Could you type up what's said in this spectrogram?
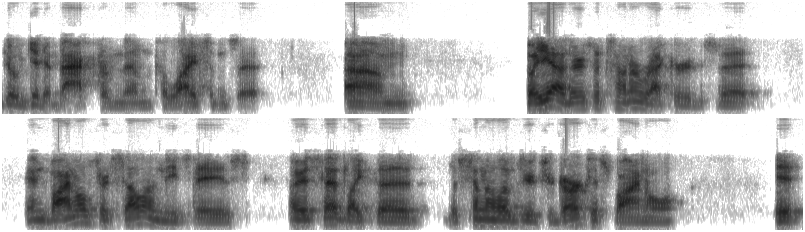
go get it back from them to license it. Um, but yeah, there's a ton of records that, and vinyls are selling these days. Like I said, like the the Son I Loved You Your Darkest vinyl, it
